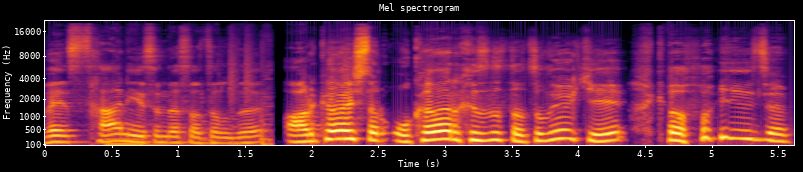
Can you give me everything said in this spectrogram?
ve saniyesinde satıldı. Arkadaşlar o kadar hızlı satılıyor ki kafayı yiyeceğim.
